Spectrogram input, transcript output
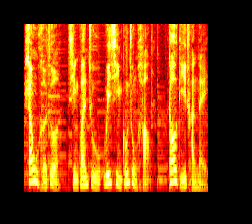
商务合作请关注微信公众号高迪传媒。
